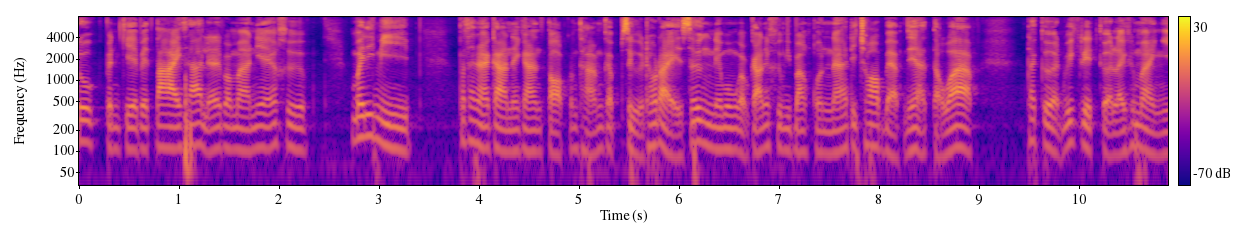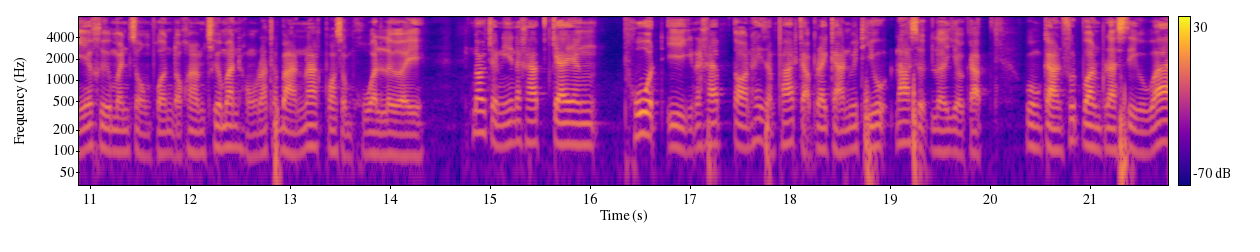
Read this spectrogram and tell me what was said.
ลูกเป็นเกย์ไปตายซะหรืออะไรประมาณนี้ก็คือ ไม่ได้มี พัฒนาการในการตอบคำถามกับสื่อเท่าไหร่ ซึ่งในมุมกับการก็คือมีบางคนนะที่ชอบแบบเนี้ยแต่ว่าถ้าเกิดวิกฤตเกิดอะไรขึ้นมาอย่างนี้ก็คือมันส่งผลต่อความเชื่อมั่นของรัฐบาลมากพอสมควรเลย นอกจากนี้นะครับ แกยังพูดอีกนะครับ ตอนให้สัมภาษณ์กับรายการวิทยุล่าสุดเลยเกี่ยวกับวงการฟุตบอลบราซิลว่า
